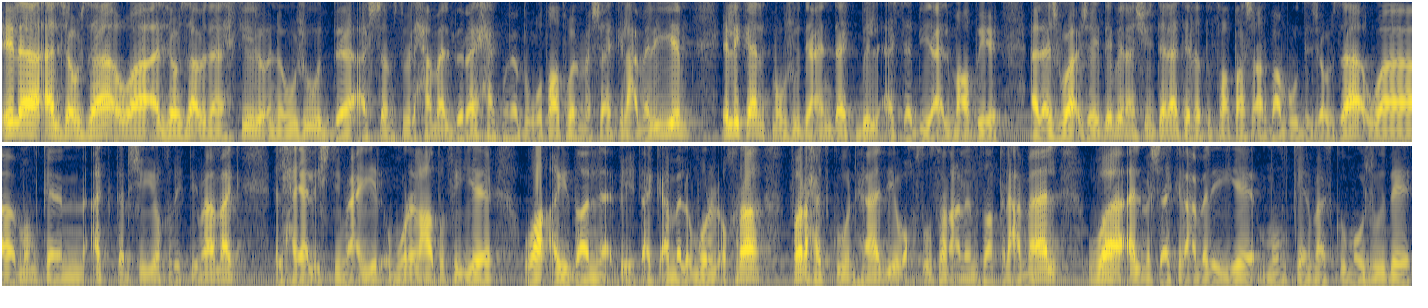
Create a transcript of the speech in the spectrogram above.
إلى الجوزاء والجوزاء بدنا نحكي له أنه وجود الشمس بالحمل بيريحك من الضغوطات والمشاكل العملية اللي كانت موجودة عندك بالأسابيع الماضية. الأجواء جيدة بين 20 3 إلى 19 4 مرود الجوزاء وممكن أكثر شيء يأخذ اهتمامك الحياة الاجتماعية الأمور العاطفية وأيضا بيتك. أما الأمور الأخرى فرح تكون هادئة وخصوصا على نطاق الأعمال والمشاكل العملية ممكن ما تكون موجودة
